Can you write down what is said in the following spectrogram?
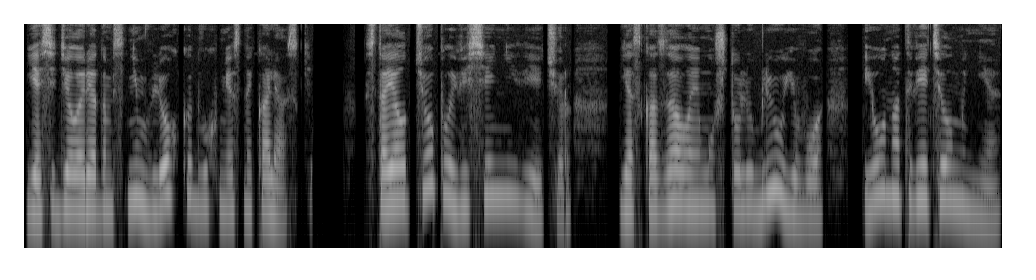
Я сидела рядом с ним в легкой двухместной коляске. Стоял теплый весенний вечер. Я сказала ему, что люблю его, и он ответил мне.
